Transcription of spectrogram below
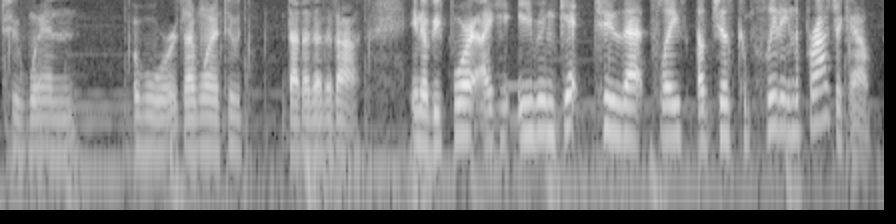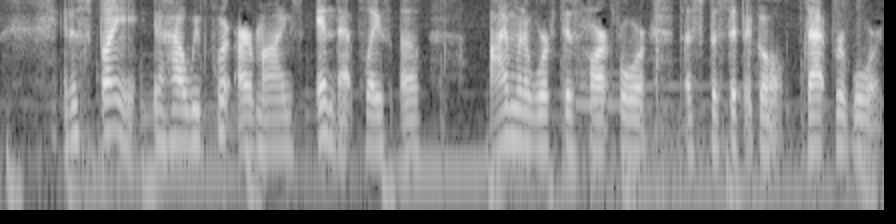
to win awards. I want it to da da da da da. You know, before I can even get to that place of just completing the project out. And it's funny you know, how we put our minds in that place of, I'm going to work this hard for a specific goal, that reward.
